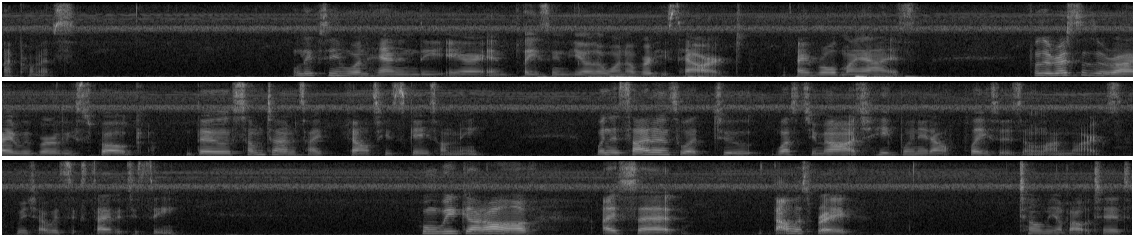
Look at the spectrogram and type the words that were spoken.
I promise. Lifting one hand in the air and placing the other one over his heart, I rolled my eyes. For the rest of the ride, we barely spoke, though sometimes I felt his gaze on me. When the silence was too, was too much, he pointed out places and landmarks, which I was excited to see. When we got off, I said, That was brave. Tell me about it.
